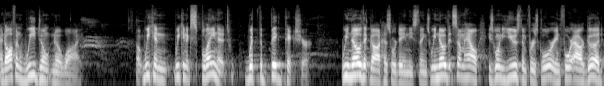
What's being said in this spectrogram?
and often we don't know why. Uh, we can, we can explain it with the big picture. We know that God has ordained these things. We know that somehow He's going to use them for His glory and for our good.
